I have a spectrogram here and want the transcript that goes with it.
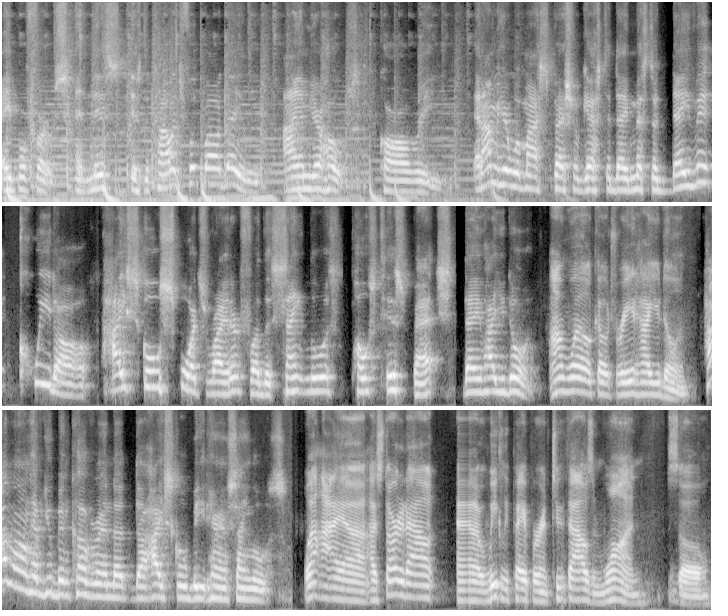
April 1st, and this is the College Football Daily. I am your host, Carl Reed. And I'm here with my special guest today, Mr. David Kvidahl, high school sports writer for the St. Louis Post-Dispatch. Dave, how you doing? I'm well, Coach Reed. How you doing? How long have you been covering the, the high school beat here in St. Louis? Well, I uh, I started out at a weekly paper in 2001, so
